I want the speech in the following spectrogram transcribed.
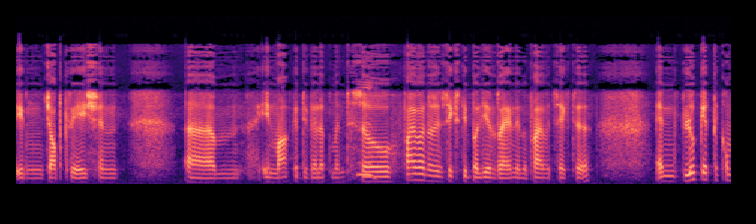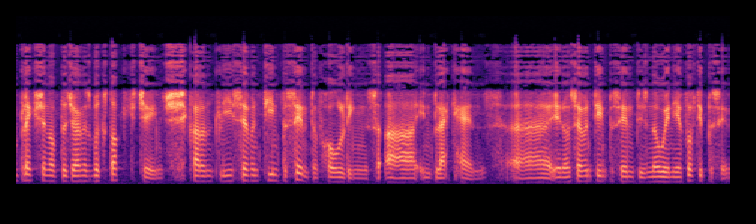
in job creation, um, in market development. Mm. So 560 billion rand in the private sector. And look at the complexion of the Johannesburg Stock Exchange. Currently, 17% of holdings are in black hands. Uh, you know, 17% is nowhere near 50%.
